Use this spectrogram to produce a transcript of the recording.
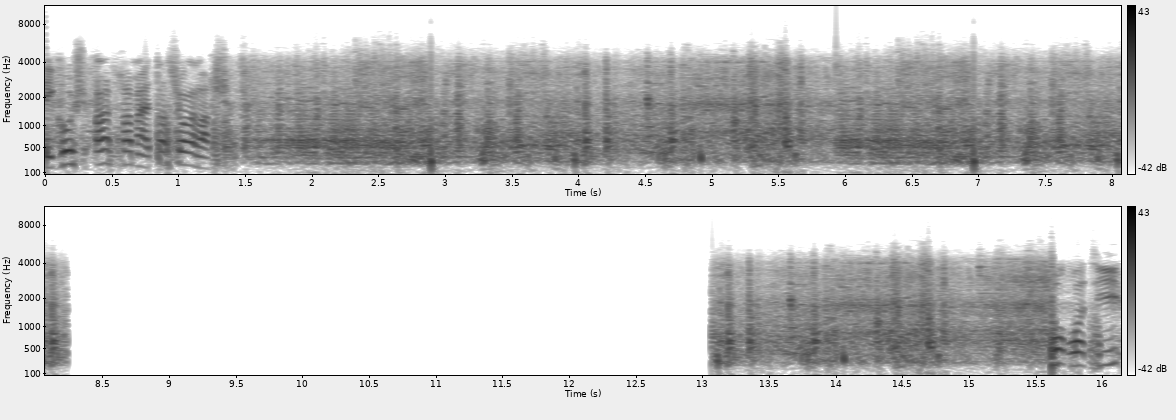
et gauche 1, frein main, attention à la marche. Pour droiti.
